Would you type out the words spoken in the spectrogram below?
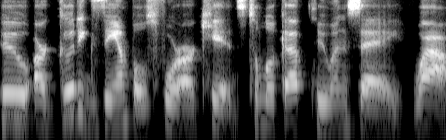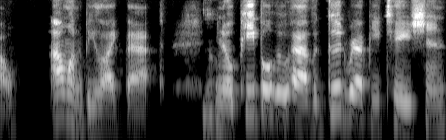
who are good examples for our kids to look up to and say, wow, I want to be like that. Yeah. You know, people who have a good reputation,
